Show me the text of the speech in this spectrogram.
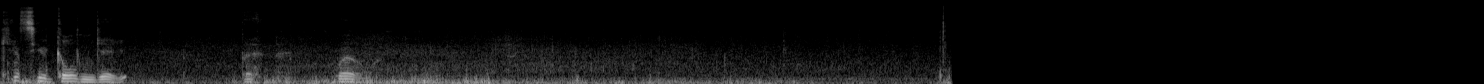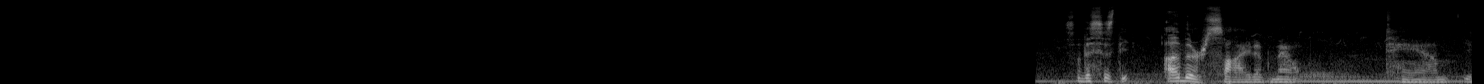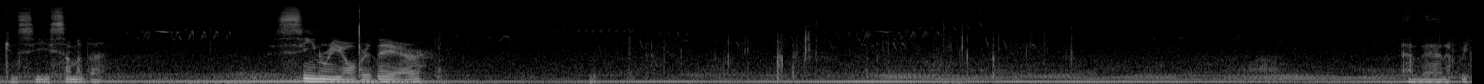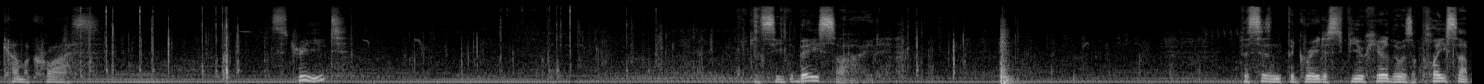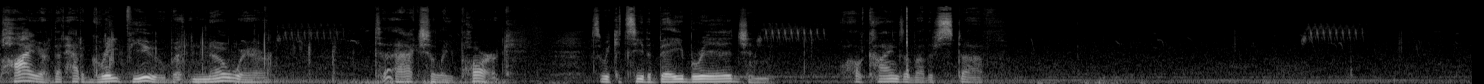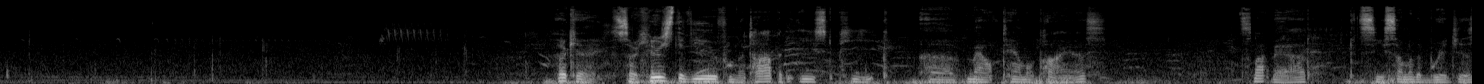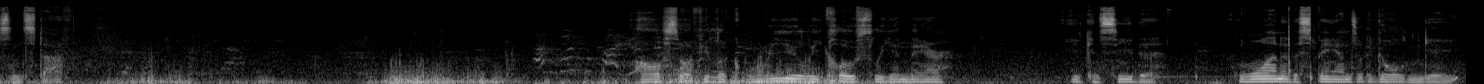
Can't see the Golden Gate, but whoa. So this is the other side of Mount Tam. You can see some of the scenery over there. And then if we come across the street, you can see the bayside. This isn't the greatest view here. There was a place up higher that had a great view, but nowhere to actually park. So we could see the Bay Bridge and all kinds of other stuff. Okay, so here's the view from the top of the east peak of Mount Tamalpais. It's not bad. You can see some of the bridges and stuff. Also, if you look really closely in there, you can see the one of the spans of the Golden Gate.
